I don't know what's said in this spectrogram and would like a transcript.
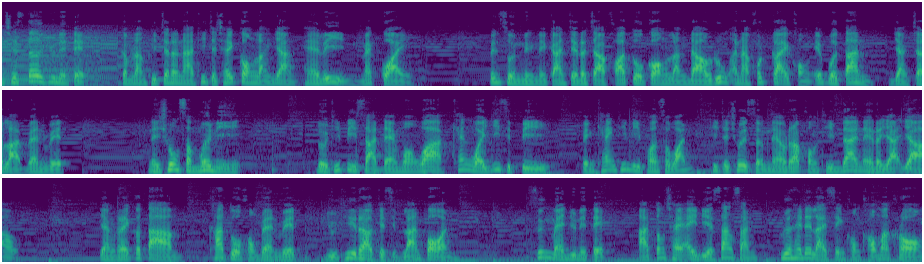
นเชสเตอร์ยูไนเต็ดกำลังพิจารณาที่จะใช้กองหลังอย่างแฮร์รี่ แม็กไกว์เป็นส่วนหนึ่งในการเจรจาคว้าตัวกองหลังดาวรุ่งอนาคตไกลของเอเวอร์ตันอย่างจลาดแวนเวตในช่วงซัมเมอร์นี้ โดยที่ปีศาจแดงมองว่าแข้งวัย 20 ปี เป็นแข้งที่มีพรสวรรค์ที่จะช่วยเสริมแนวรับของทีมได้ในระยะยาว อย่างไรก็ตาม ค่าตัวของแบรนด์เวทอยู่ที่ราว 70 ล้านปอนด์ซึ่งแมนยูไนเต็ดอาจต้องใช้ไอเดียสร้างสรรค์เพื่อให้ได้ลายเซ็นของเขามาครอง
